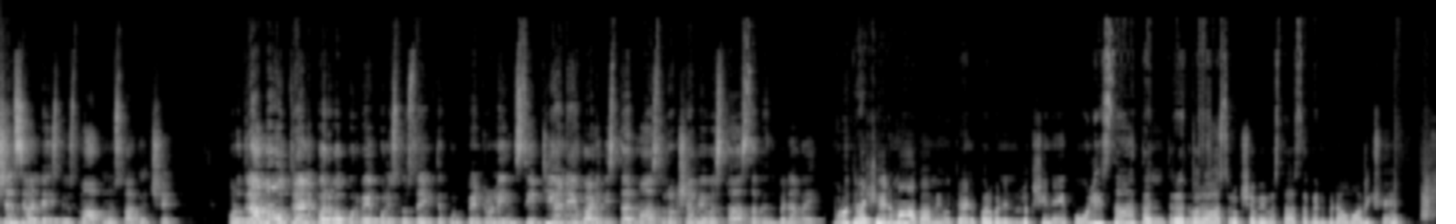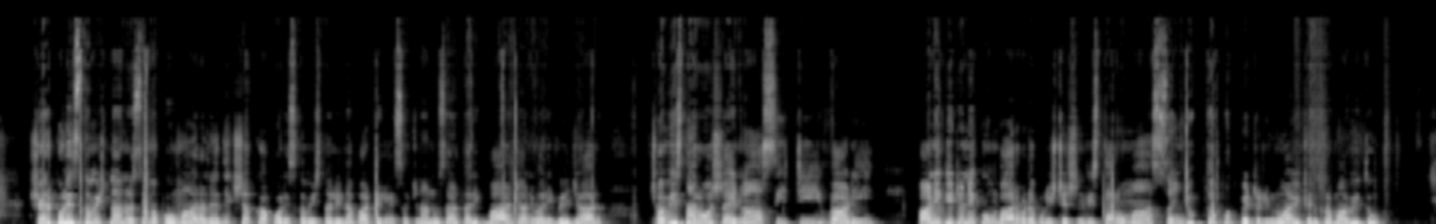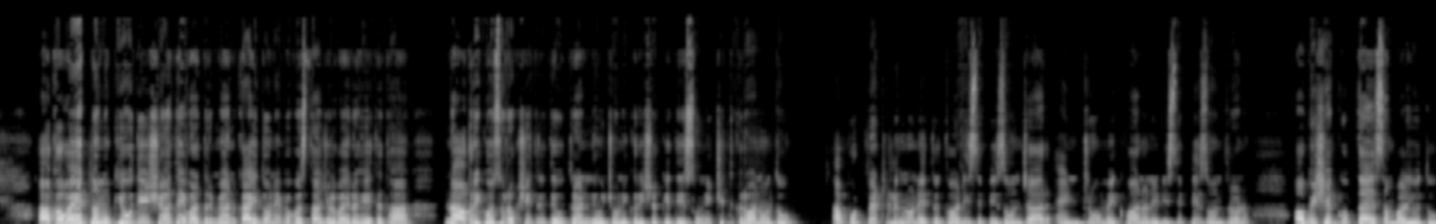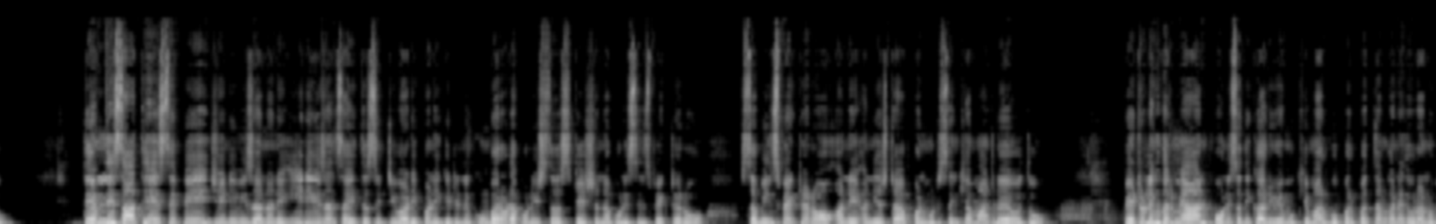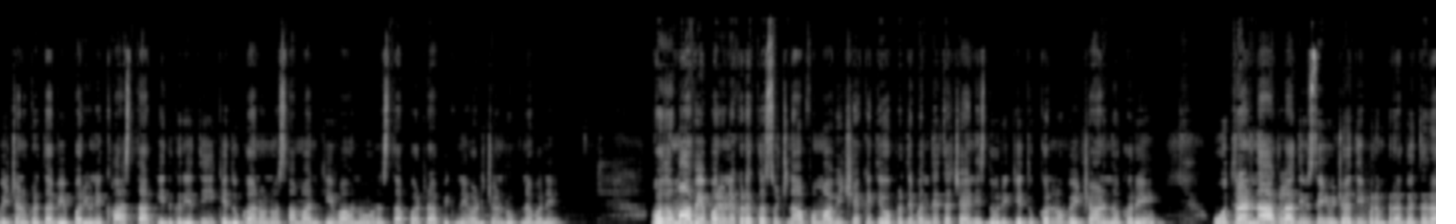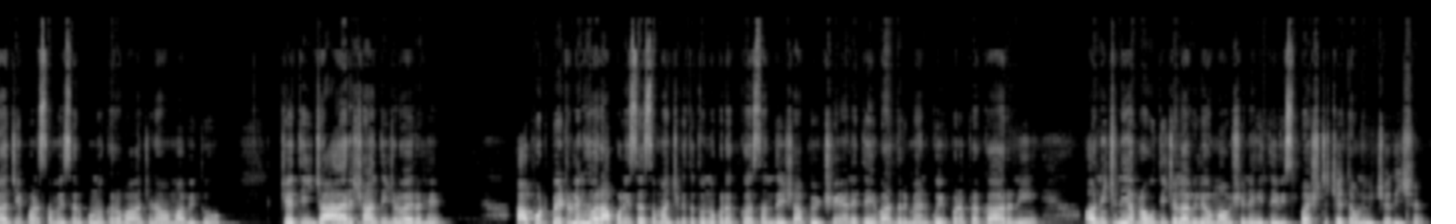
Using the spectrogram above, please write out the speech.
Sundays ન્યૂઝમાં આપનું સ્વાગત છે. વડોદરામાં ઉત્તરાયણ પર્વ પૂર્વે પોલીસનું સંયુક્ત ફૂટ પેટ્રોલિંગ સિટી અને વાડી વિસ્તારમાં સુરક્ષા વ્યવસ્થા સઘન બનાવાઈ. વડોદરા શહેરમાં આગામી ઉત્તરાયણ પર્વને અનુલક્ષીને પોલીસ તંત્ર દ્વારા સુરક્ષા વ્યવસ્થા સઘન બનાવવામાં આવી છે. શહેર પોલીસ કમિશનર નરસિંહ કુમાર અને અધિક્ષક પોલીસ કમિશનર લીના પાટીલની સૂચના અનુસાર તારીખ બાર જાન્યુઆરી બે હજાર છવ્વીસના રોજ શહેરના સિટી, વાડી, પાણીગેટ અને કુંભાર વડા પોલીસ સ્ટેશન વિસ્તારોમાં સંયુક્ત ફૂટ પેટ્રોલિંગનું આયોજન કરવામાં આવ્યું હતું. આ કવાયતનો મુખ્ય ઉદ્દેશ્ય તહેવાર દરમિયાન કાયદો અને વ્યવસ્થા જળવાઈ રહે તથા નાગરિકો સુરક્ષિત રીતે ઉત્તરાયણની ઉજવણી કરી શકે તે સુનિશ્ચિત કરવાનો હતો. આ ફૂટ પેટ્રોલિંગનું નેતૃત્વ ડીસીપી ઝોન ચાર, એન્ડ્રુ મેકવાન અને ડીસીપી ઝોન ત્રણ અભિષેક ગુપ્તાએ સંભાળ્યું હતું. તેમની સાથે એસીપી, જી ડિવિઝન અને ઈ ડિવિઝન સહિત સિટીવાડી પણીગેટ અને કુંભારવાડા પોલીસ સ્ટેશનના પોલીસ ઇન્સ્પેક્ટરો, સબ ઇન્સ્પેક્ટરો અને અન્ય સ્ટાફ પણ મોટી સંખ્યામાં જોડાયો હતો. પેટ્રોલિંગ દરમિયાન પોલીસ અધિકારીઓએ મુખ્ય માર્ગો પર પતંગ અને દોરાનું વેચાણ કરતા વેપારીઓને ખાસ તાકીદ કરી હતી કે દુકાનોનો સામાન કે વાહનો રસ્તા પર ટ્રાફિકને અડચણરૂપ ન બને. વધુમાં વેપારીઓને કડક સૂચના આપવામાં આવી છે કે તેઓ પ્રતિબંધિત ચાઇનીઝ દોરી કે તુક્કલનું વેચાણ ન કરે. ઉત્તરાયણના આગલા દિવસે યોજાતી પરંપરાગત હરાજી પણ સમયસર પૂર્ણ કરવા જણાવવામાં આવ્યું હતું, જેથી જાહેર શાંતિ જળવાઈ રહે. આ ફૂટ પેટ્રોલિંગ દ્વારા પોલીસે સામાજિક તત્વોનો કડક સંદેશ આપ્યો છે અને તહેવાર દરમિયાન કોઈપણ પ્રકારની અનિચ્છનીય પ્રવૃત્તિ ચલાવી લેવામાં આવશે નહીં તેવી સ્પષ્ટ ચેતવણી ઉચ્ચારી છે.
